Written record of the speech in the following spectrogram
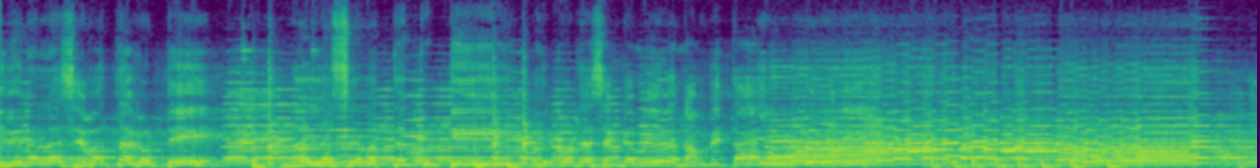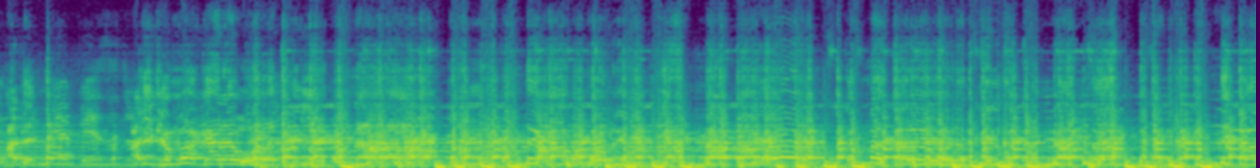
இது நல்ல செவத்த குட்டி நல்ல செவத்த குட்டி. புதுக்கோட்டை செங்கமே இதை நம்பித்தாய். அடி ஓரத்தில் கண்ணாத்தா கண்டுக்காம போறீங்க கம்மக்கார ஓரத்தில் கண்ணாத்தா கண்டுக்காம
